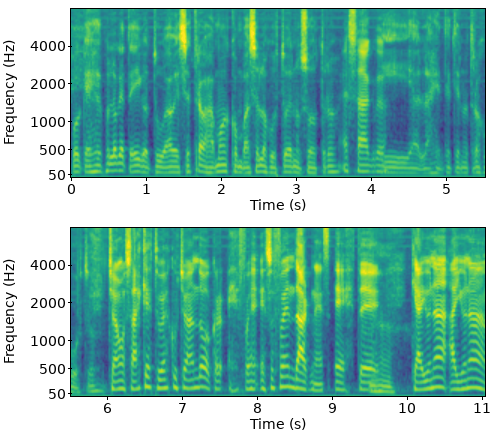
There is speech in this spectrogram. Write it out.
porque es lo que te digo, tú a veces trabajamos con base en los gustos de nosotros. Exacto. Y la gente tiene otros gustos. Chamo, ¿sabes que estuve escuchando? Eh, fue, eso fue en Darkness, este, que hay una, hay una,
